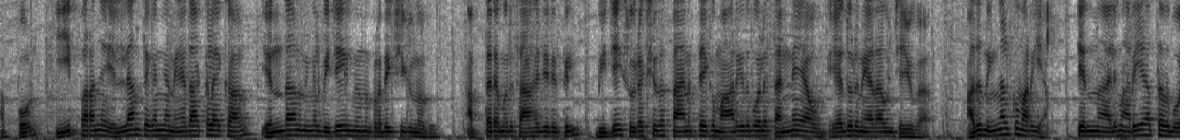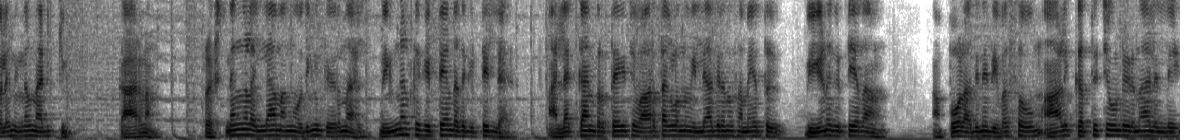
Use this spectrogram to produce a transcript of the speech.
അപ്പോൾ ഈ പറഞ്ഞ എല്ലാം തികഞ്ഞ നേതാക്കളെക്കാൾ എന്താണ് നിങ്ങൾ വിജയിൽ നിന്ന് പ്രതീക്ഷിക്കുന്നത്? അത്തരമൊരു സാഹചര്യത്തിൽ വിജയ് സുരക്ഷിത സ്ഥാനത്തേക്ക് മാറിയതുപോലെ തന്നെയാവും ഏതൊരു നേതാവും ചെയ്യുക. അത് നിങ്ങൾക്കും അറിയാം. എന്നാലും അറിയാത്തതുപോലെ നിങ്ങൾ നടിക്കും. കാരണം പ്രശ്നങ്ങളെല്ലാം അങ്ങ് ഒതുങ്ങി തീർന്നാൽ നിങ്ങൾക്ക് കിട്ടേണ്ടത് കിട്ടില്ല. അലക്കാൻ പ്രത്യേകിച്ച് വാർത്തകളൊന്നും ഇല്ലാതിരുന്ന സമയത്ത് വീണ് കിട്ടിയതാണ്. അപ്പോൾ അതിനെ ദിവസവും ആളി കത്തിച്ചുകൊണ്ടിരുന്നാലല്ലേ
